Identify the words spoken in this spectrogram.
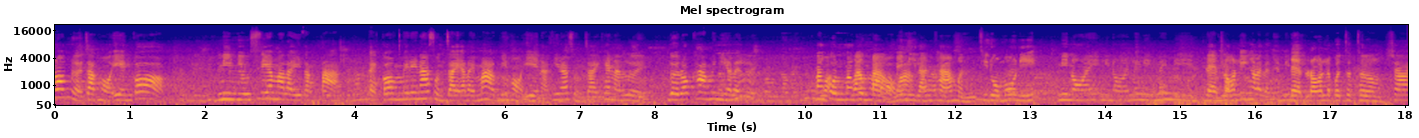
นอกเหนือจากหอเอ็นก็ มีมิวเซียมอะไรต่างๆ แต่ก็ไม่ได้น่าสนใจอะไรมาก มีหอเอ็นอะที่น่าสนใจแค่นั้นเลย โดยรอบข้างไม่มีอะไรเลย บางคนบางคว่านงเปล่าขบอกไม่ว่ามีร้านค้าเหมือนที่โดโมนี้ มีน้อย มีน้อย ไม่มี ไม่มีแดดร้อน ช้ปปิ้งอะไรแบบนี้ไม่มีแดดร้อนระเบิดสะเทิง ใช่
